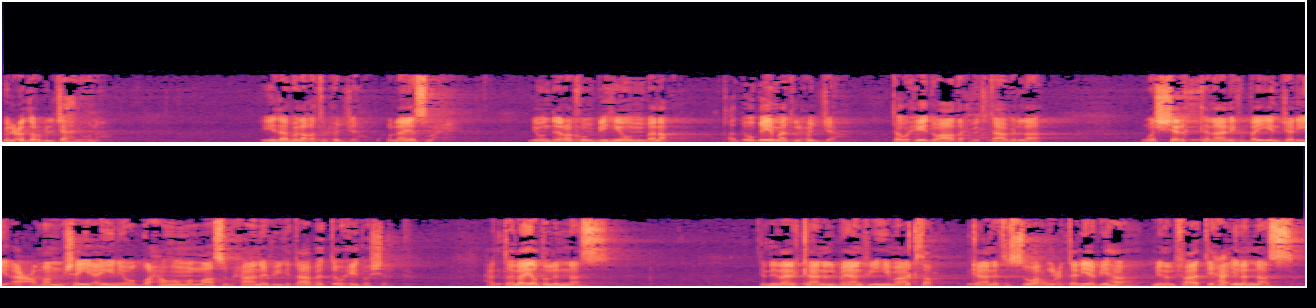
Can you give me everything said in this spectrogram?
بالعذر بالجهل هنا إذا بلغت الحجة. ولا يصلح. لينذركم به ومن بلغ. قد أقيمت الحجة. توحيد واضح بكتاب الله. والشرك كذلك بين جلي. أعظم شيئين يوضحهم الله سبحانه في كتاب التوحيد والشرك. حتى لا يضل الناس. لذلك كان البيان فيهما أكثر. كانت السور معتنية بها من الفاتحة إلى الناس.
